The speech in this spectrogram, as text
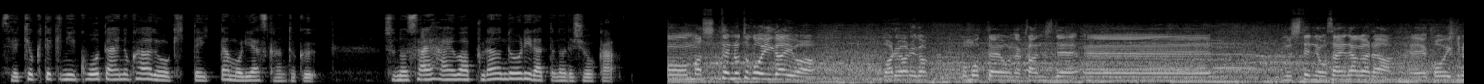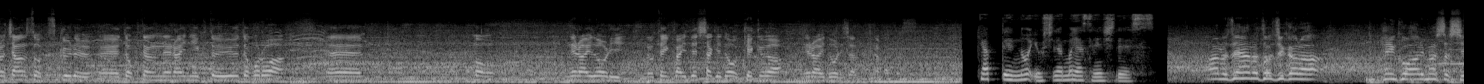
積極的に交代のカードを切っていった森保監督。その采配はプラン通りだったのでしょうか。まあ、失点のところ以外は我々が思ったような感じで、えー、無失点に抑えながら、えー、攻撃のチャンスを作る、えー、得点を狙いに行くというところは、えーまあ、狙い通りの展開でしたけど結果が狙い通りじゃなかったですキャプテンの吉田麻也選手ですあの前半の途中から変更ありましたし、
